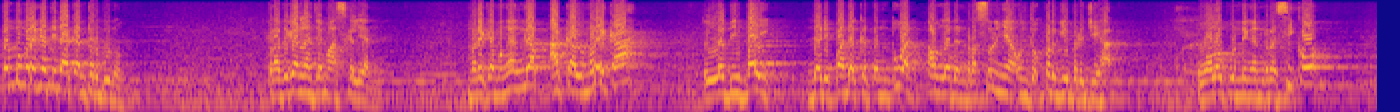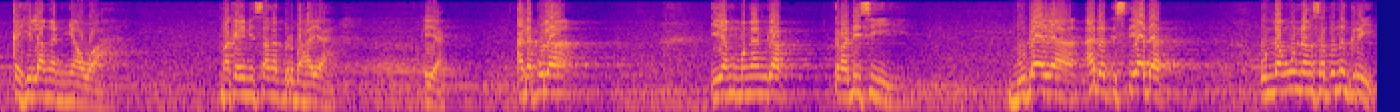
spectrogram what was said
Tentu mereka tidak akan terbunuh. Perhatikanlah jemaah sekalian. Mereka menganggap akal mereka lebih baik daripada ketentuan Allah dan Rasulnya untuk pergi berjihad. Walaupun dengan resiko kehilangan nyawa maka ini sangat berbahaya iya ada pula yang menganggap tradisi budaya, adat istiadat, undang-undang satu negeri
